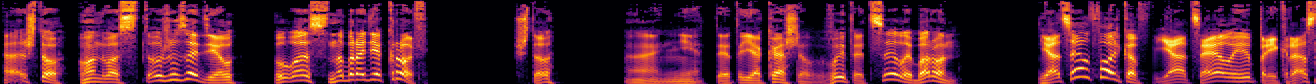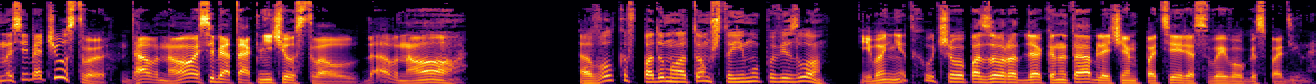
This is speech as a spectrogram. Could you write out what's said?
«А что, он вас тоже задел? У вас на бороде кровь». «Что?» «А, нет, это я кашлял. Вы-то целый, барон?» «Я цел, Фольков, я цел и прекрасно себя чувствую. Давно себя так не чувствовал, давно». А Волков подумал о том, что ему повезло, ибо нет худшего позора для конетабля, чем потеря своего господина.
